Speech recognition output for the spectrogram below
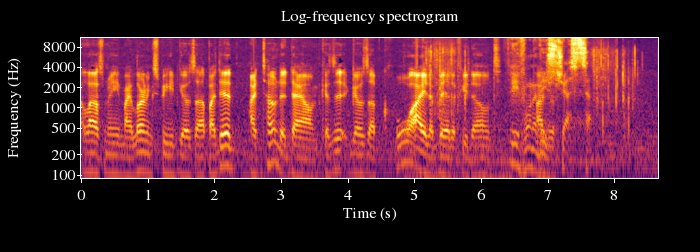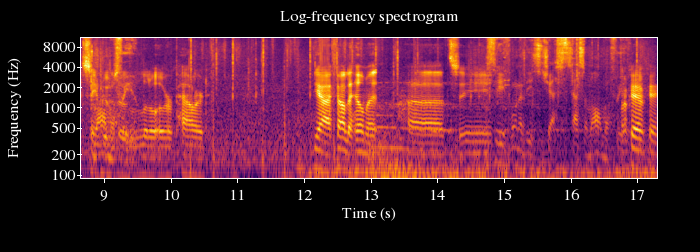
allows me my learning speed goes up. I did. I toned it down because it goes up quite a bit if you don't. See if one of I these chests has seemed it was a little overpowered. Yeah, I found a helmet. Uh, let's see. See if one of these chests has some armor for you. Okay, okay.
